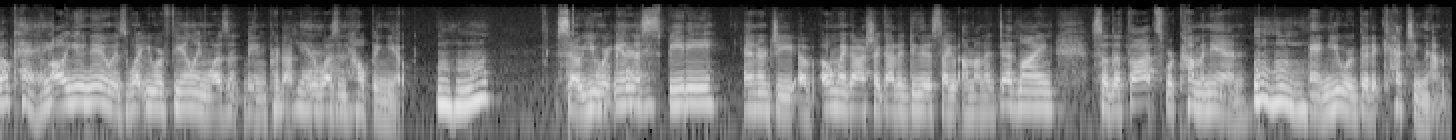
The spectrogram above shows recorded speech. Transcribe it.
Okay. All you knew is what you were feeling wasn't being productive. Yeah. It wasn't helping you. Mm-hmm. So you were in the speedy energy of, oh my gosh, I got to do this. I, I'm on a deadline. So the thoughts were coming in, Mm-hmm. and you were good at catching them.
